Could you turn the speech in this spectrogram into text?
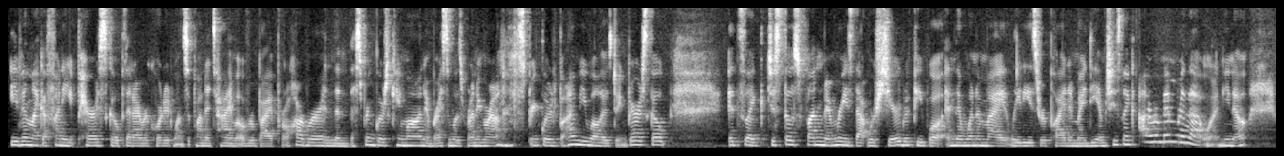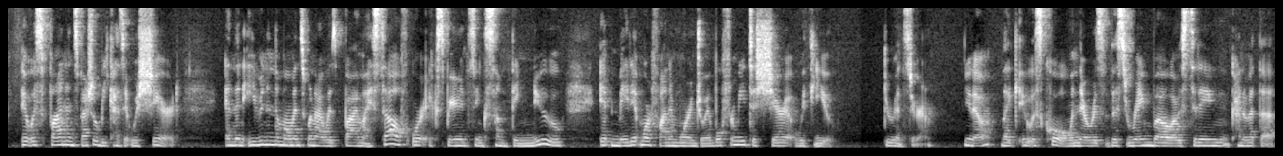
Even like a funny periscope that I recorded once upon a time over by Pearl Harbor, and then the sprinklers came on, and Bryson was running around in the sprinklers behind me while I was doing periscope it's like just those fun memories that were shared with people. And then one of my ladies replied in my DM, she's like, I remember that one, you know? It was fun and special because it was shared. And then even in the moments when I was by myself or experiencing something new, it made it more fun and more enjoyable for me to share it with you through Instagram. You know, like it was cool when there was this rainbow. I was sitting kind of at the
